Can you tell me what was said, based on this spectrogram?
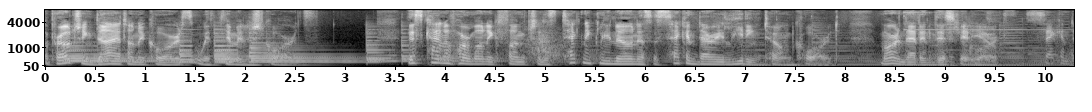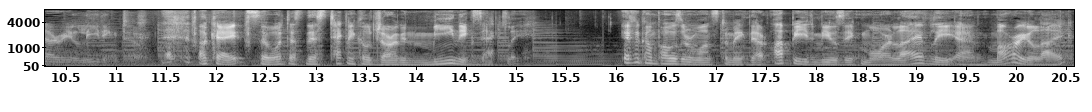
Approaching diatonic chords with diminished chords. This kind of harmonic function is technically known as a secondary leading tone chord. More on that in this video. Secondary leading tone. Okay, so what does this technical jargon mean exactly? If a composer wants to make their upbeat music more lively and Mario-like,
